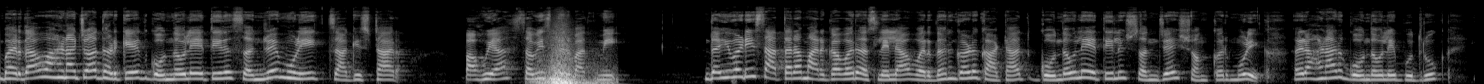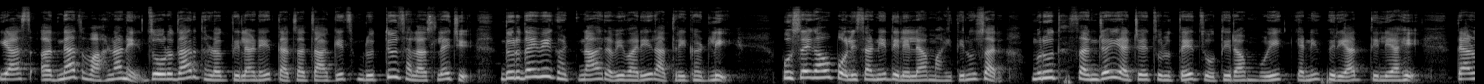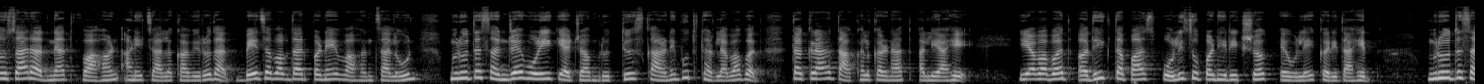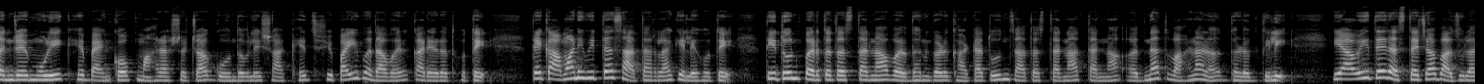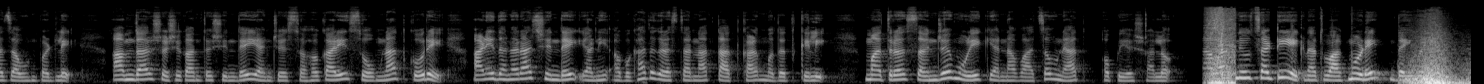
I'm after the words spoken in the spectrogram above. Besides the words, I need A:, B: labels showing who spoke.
A: भरधाव वाहनाच्या धडकेत गोंदवले येथील संजय मुळीक जागीच ठार. पाहूया सविस्तर बातमी. दहिवडी सातारा मार्गावर असलेल्या वर्धनगड घाटात गोंदवले येथील संजय शंकर मुळीक. राहणार गोंदवले बुद्रुक. यास अज्ञात वाहनाने जोरदार धडक दिल्याने त्याचा जागीच मृत्यू झाला असल्याची दुर्दैवी घटना रविवारी रात्री घडली. पुसेगाव पोलिसांनी दिलेल्या माहितीनुसार मृत संजय याचे चुलते ज्योतिराम मुळीक यांनी फिर्याद दिली आहे. त्यानुसार अज्ञात वाहन आणि चालकाविरोधात बेजबाबदारपणे वाहन चालवून मृत संजय मुळीक याच्या मृत्यूस कारणीभूत ठरल्याबाबत तक्रार दाखल करण्यात आली आहे. याबाबत अधिक तपास पोलीस उपनिरीक्षक येवले करीत आहेत. मृत संजय मुळीक हे बँक ऑफ महाराष्ट्राच्या गोंदवले शाखेत शिपाई पदावर कार्यरत होते. ते कामानिमित्त सातारला गेले होते. तिथून परतत असताना वर्धनगड घाटातून जात असताना त्यांना अज्ञात वाहनानं धडक दिली. यावेळी ते रस्त्याच्या बाजूला जाऊन पडले. आमदार शशिकांत शिंदे यांचे सहकारी सोमनाथ गोरे आणि धनराज शिंदे यांनी अपघातग्रस्तांना तात्काळ मदत केली. मात्र संजय मुळीक यांना वाचवण्यात अपयश आलं. आवाज न्यूजसाठी एकनाथ वाघमोडे दैवडी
